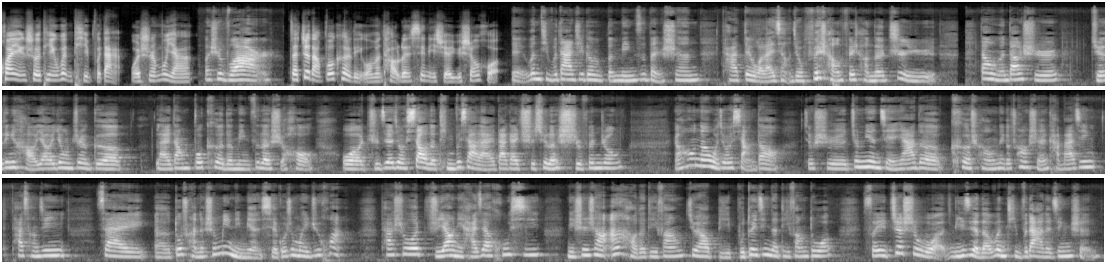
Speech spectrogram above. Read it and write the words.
欢迎收听《问题不大》，我是牧羊，我是不二。在这档播客里，我们讨论心理学与生活。对，问题不大这个本名字本身，它对我来讲就非常非常的治愈。当我们当时决定好要用这个来当播客的名字的时候，我直接就笑得停不下来，大概持续了十分钟。然后呢，我就想到，就是正念减压的课程那个创始人卡巴金，他曾经在呃多舛的生命里面写过这么一句话。他说：“只要你还在呼吸，你身上安好的地方就要比不对劲的地方多。所以，这是我理解的问题不大的精神。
